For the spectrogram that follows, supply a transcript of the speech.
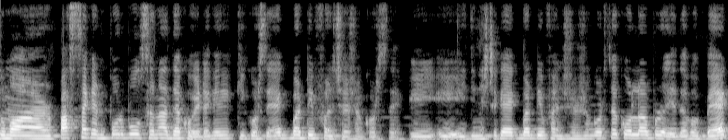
তোমার পাঁচ সেকেন্ড পর বলছে, না, দেখো, এটাকে কি করছে? একবার ডিফারেন্সিয়েশন করছে। এই, এই- জিনিসটাকে একবার ডিফারেন্সিয়েশন করছে, করলার পরে, এই দেখো ব্যাগ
